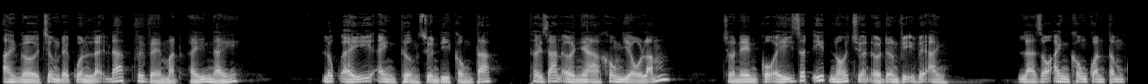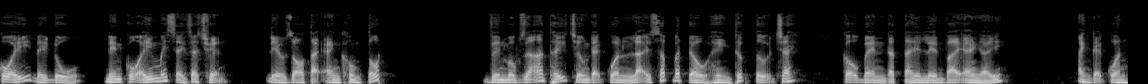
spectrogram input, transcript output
Ai ngờ Trương Đại Quân lại đáp với vẻ mặt ấy nấy. Lúc ấy anh thường xuyên đi công tác, thời gian ở nhà không nhiều lắm, cho nên cô ấy rất ít nói chuyện ở đơn vị với anh. Là do anh không quan tâm cô ấy đầy đủ, nên cô ấy mới xảy ra chuyện, đều do tại anh không tốt. Viên mục giã thấy trường đại quân lại sắp bắt đầu hình thức tự trách, cậu bèn đặt tay lên vai anh ấy. Anh đại quân,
